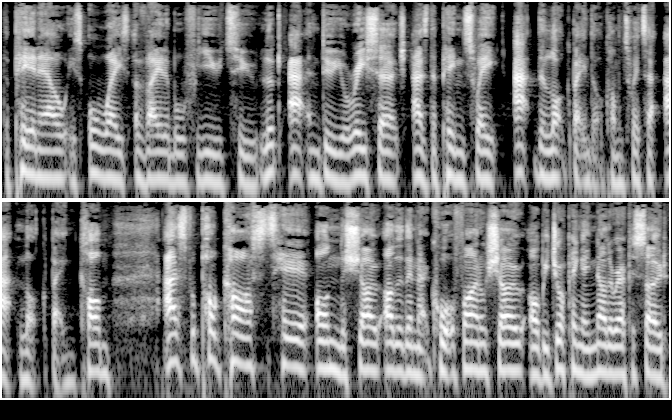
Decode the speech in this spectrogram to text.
the P&L is always available for you to look at and do your research as the pin tweet at the lockbetting.com Twitter at lockbetting.com. As for podcasts here on the show, other than that quarterfinal show, I'll be dropping another episode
